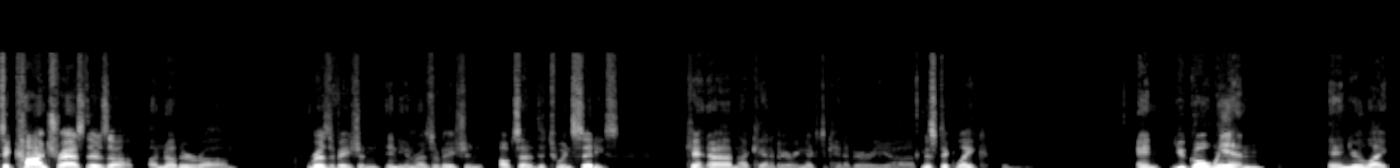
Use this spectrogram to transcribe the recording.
to contrast, there's a another uh, reservation, Indian reservation outside of the Twin Cities. Can uh, not Canterbury, next to Canterbury, uh, Mystic Lake and you go in and you're like,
